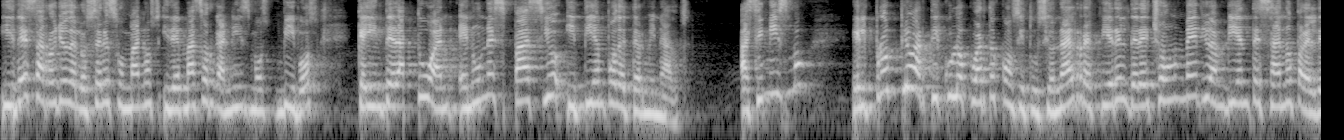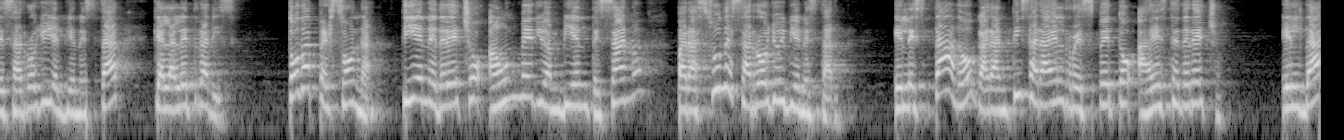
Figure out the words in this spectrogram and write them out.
y desarrollo de los seres humanos y demás organismos vivos que interactúan en un espacio y tiempo determinados. Asimismo, el propio artículo cuarto constitucional refiere el derecho a un medio ambiente sano para el desarrollo y el bienestar que a la letra dice, toda persona tiene derecho a un medio ambiente sano para su desarrollo y bienestar el Estado garantizará el respeto a este derecho. El daño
